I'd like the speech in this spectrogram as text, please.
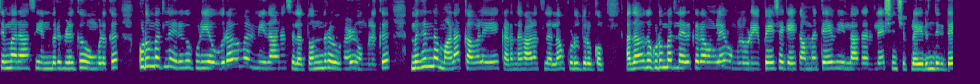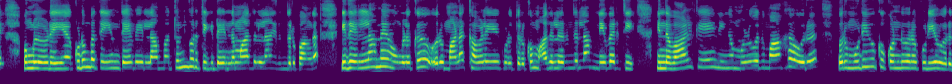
சிம்மராசி என்பர்களுக்கு உங்களுக்கு குடும்பத்துல இருக்கக்கூடிய உறவுகள் மீதான சில தொந்தரவுகள் உங்களுக்கு மிகுந்த மனக்கவலையை கடந்த காலத்துல எல்லாம் கொடுத்துருக்கும். அதாவது குடும்பத்துல இருக்கிறவங்களே உங்களுடைய பேச்சை கேட்காம தேவையில்லாத ரிலேஷன்ஷிப்ல இருந்துகிட்டு உங்களுடைய குடும்பத்தையும் தேவையில்லாம துன்புறுத்திக்கிட்டு இந்த மாதிரி எல்லாம் இருந்திருப்பாங்க. இது எல்லாமே உங்களுக்கு ஒரு மனக்கவலையை கொடுத்துருக்கும். அதுல இருந்தெல்லாம் நிவர்த்தி. இந்த வாழ்க்கையை நீங்க முழுவதுமாக ஒரு ஒரு முடிவுக்கு கொண்டு வரக்கூடிய ஒரு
